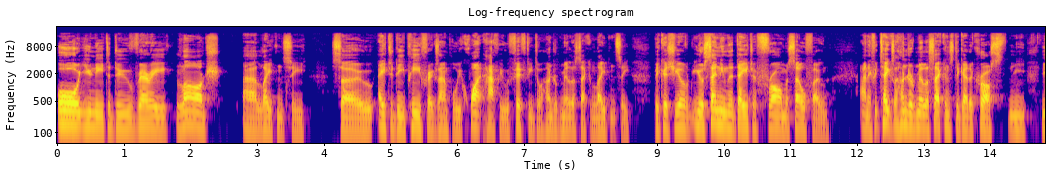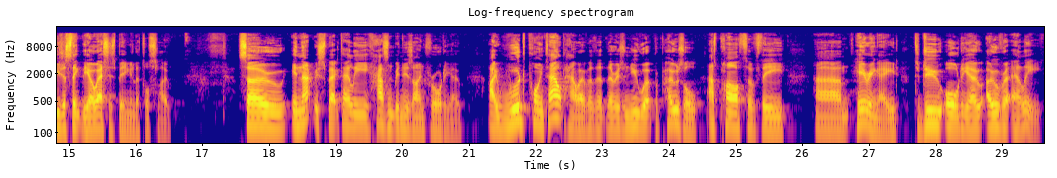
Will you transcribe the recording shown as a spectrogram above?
or you need to do very large uh, latency. So A2DP, for example, we're quite happy with 50 to 100 millisecond latency because you're, you're sending the data from a cell phone and if it takes 100 milliseconds to get across, you just think the OS is being a little slow. So in that respect, LE hasn't been designed for audio. I would point out, however, that there is a new work proposal as part of the um, hearing aid to do audio over LE.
